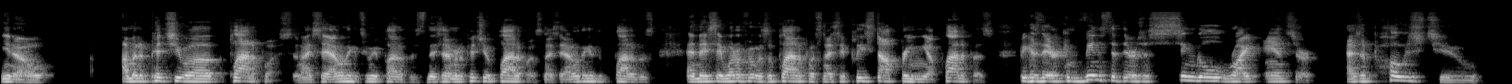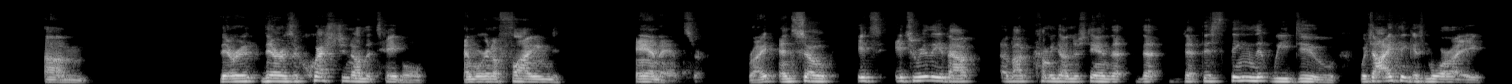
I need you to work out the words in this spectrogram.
you know, I'm going to pitch you a platypus. And I say, I don't think it's going to be a platypus. And they say, I'm going to pitch you a platypus. And I say, I don't think it's a platypus. And they say, what if it was a platypus? And I say, please stop bringing up platypus because they are convinced that there's a single right answer as opposed to um, there, there is a question on the table and we're going to find an answer. Right. And so it's, it's really about, about coming to understand that, that, that this thing that we do, which I think is more a,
